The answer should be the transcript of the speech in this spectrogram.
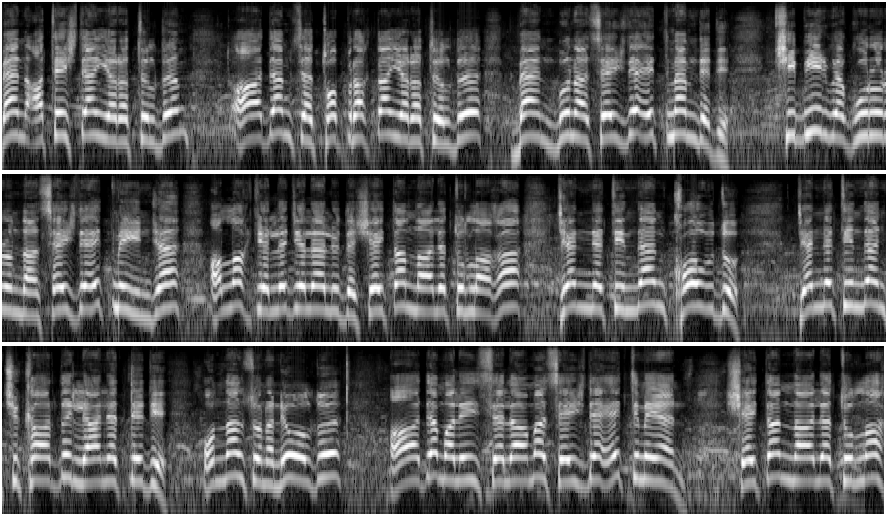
Ben ateşten yaratıldım. Adem ise topraktan yaratıldı. Ben buna secde etmem dedi. Kibir ve gururundan secde etmeyince Allah Celle Celaluhu de şeytan lanetullah'a cennetinden kovdu. Cennetinden çıkardı, lanetledi. Ondan sonra ne oldu? Adem Aleyhisselam'a secde etmeyen şeytan laletullah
